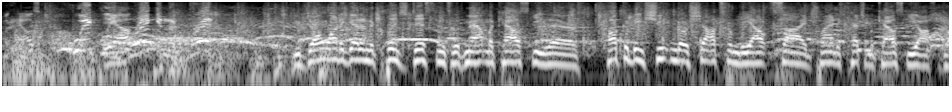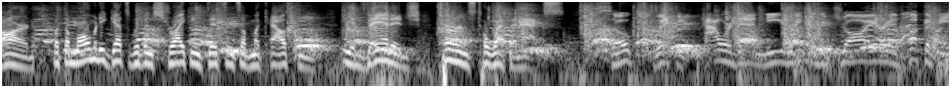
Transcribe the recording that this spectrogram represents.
but Makowski quickly Yeah. breaking the grip. You don't want to get into clinch distance with Matt Makowski there. Huckabee shooting those shots from the outside, trying to catch Makowski off guard. But the moment he gets within striking distance of Makowski, the advantage turns to Weapon X. So quick, he powered that knee right to the jaw area of Huckabee,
